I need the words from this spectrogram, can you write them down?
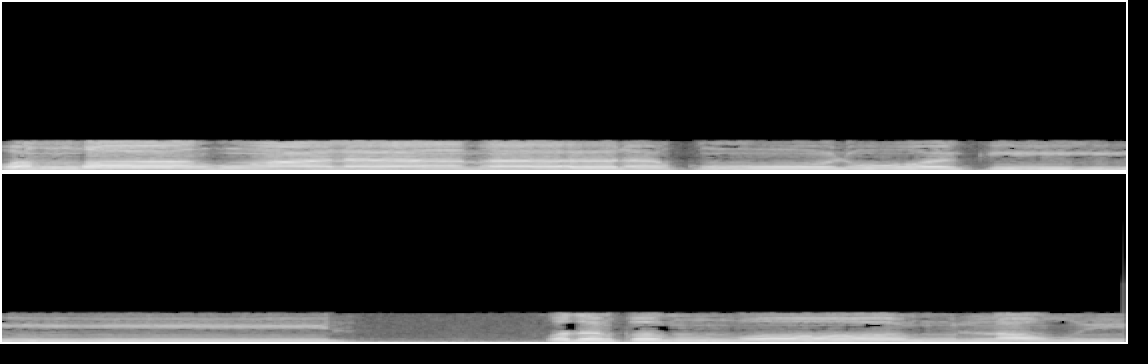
والله على ما نقول وكيل. صدق الله العظيم.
